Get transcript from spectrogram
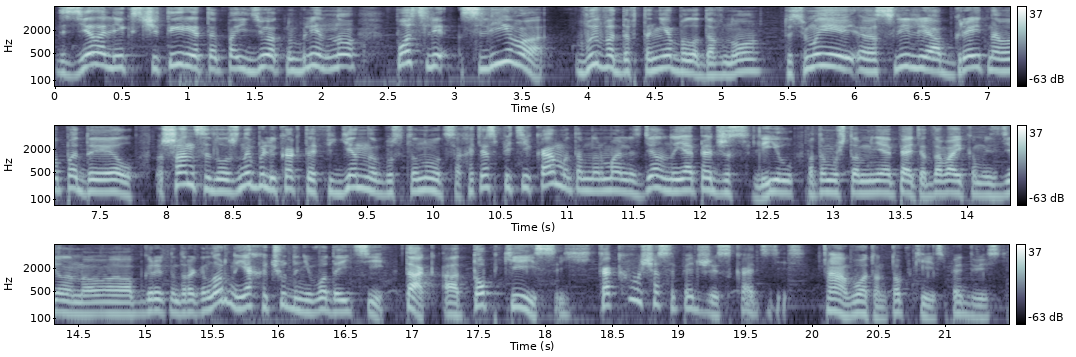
сделали X4, это пойдет. Ну, блин, но после слива Выводов-то не было давно. То есть мы э, слили апгрейд на ВПДЛ. Шансы должны были как-то офигенно бустануться. Хотя с 5к мы там нормально сделали, но я опять же слил. Потому что мне опять, а давай-ка мы сделаем э, апгрейд на Драгонлор, но я хочу до него дойти. Так, а топ-кейс. Как его сейчас опять же искать здесь? А, вот он, топ-кейс, 5200.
